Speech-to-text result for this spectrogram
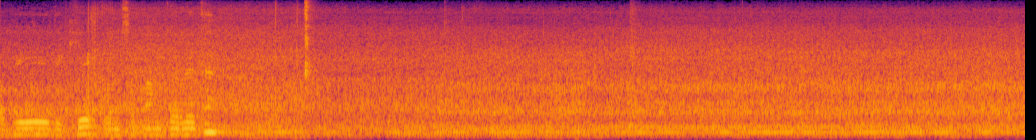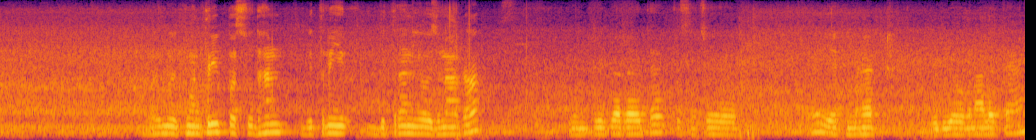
अभी देखिए कौन सा काम कर रहे थे। मुख्यमंत्री पशुधन वितरण योजना का एंट्री कर रहे थे तो सोचे एक मिनट वीडियो बना लेते हैं।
